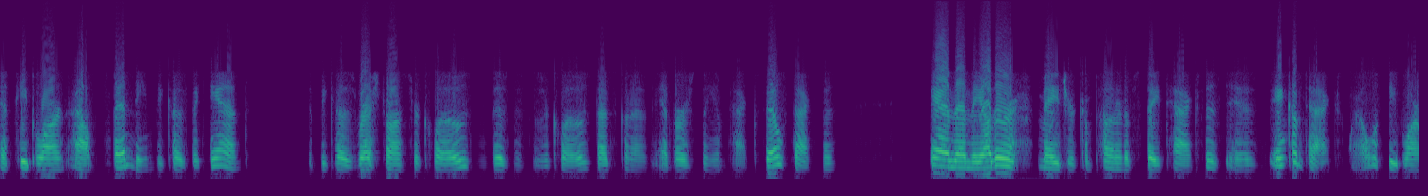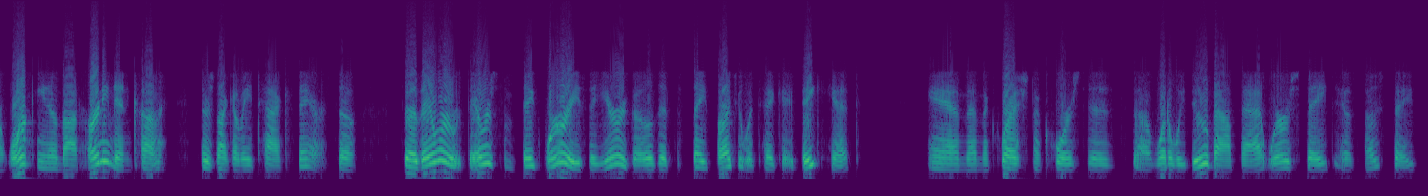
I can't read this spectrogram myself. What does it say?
if people aren't out spending because they can't, because restaurants are closed and businesses are closed, that's going to adversely impact sales taxes. And then the other major component of state taxes is income tax. Well, if people aren't working and not earning income, there's not going to be tax there. So, so there were there were some big worries a year ago that the state budget would take a big hit and then the question, of course, is uh, what do we do about that? We're a state, as most states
